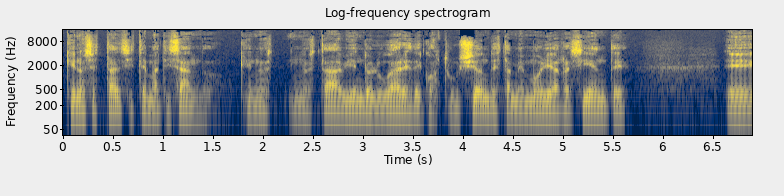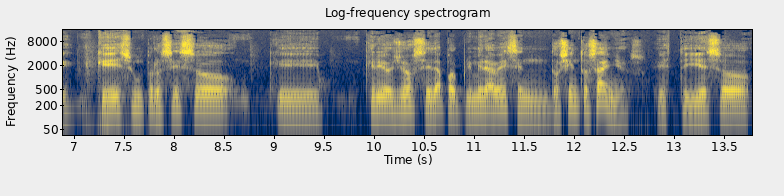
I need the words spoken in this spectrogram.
que no se están sistematizando, que no, no está habiendo lugares de construcción de esta memoria reciente, eh, que es un proceso que creo yo se da por primera vez en 200 años este, y eso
